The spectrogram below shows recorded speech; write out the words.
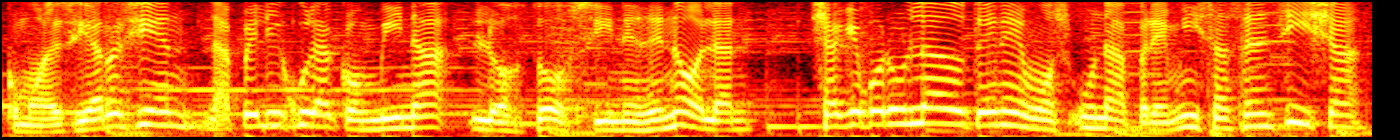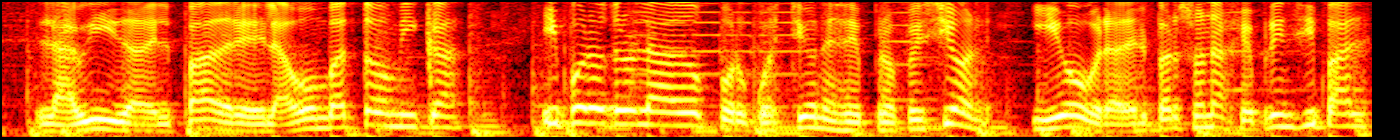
Como decía recién, la película combina los dos cines de Nolan, ya que por un lado tenemos una premisa sencilla, la vida del padre de la bomba atómica, y por otro lado, por cuestiones de profesión y obra del personaje principal,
